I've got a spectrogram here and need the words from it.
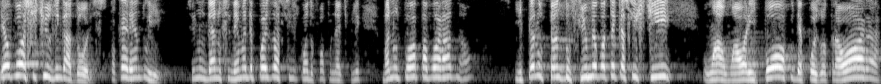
Eu vou assistir os Vingadores. Estou querendo ir. Se não der no cinema, depois eu assisto quando for para o Netflix. Mas não estou apavorado, não. E pelo tanto do filme, eu vou ter que assistir uma, uma hora e pouco, depois outra hora.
